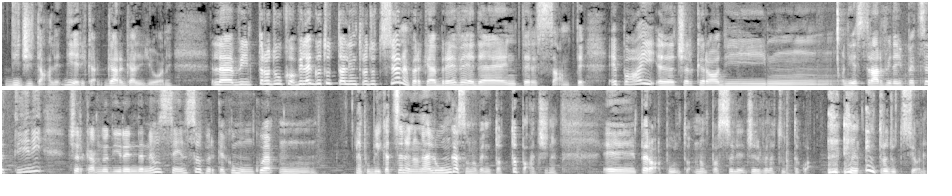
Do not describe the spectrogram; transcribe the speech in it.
digitale di Erika Gargaglione. Le, vi, vi, leggo tutta l'introduzione perché è breve ed è interessante e poi eh, cercherò di, mh, mm, di, estrarvi dei pezzettini cercando di renderne un senso perché comunque... Mh, mm, la pubblicazione non è lunga, sono 28 pagine, eh, però appunto non posso leggervela tutta qua. Introduzione.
